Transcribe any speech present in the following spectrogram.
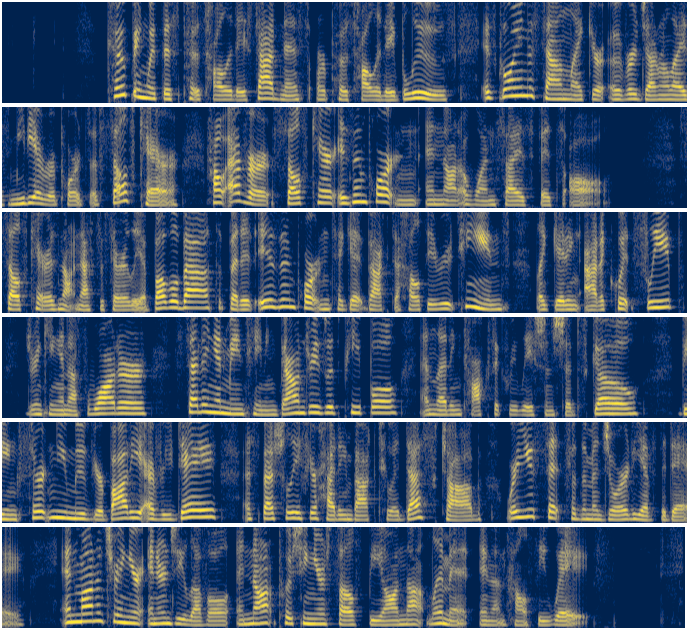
Coping with this post holiday sadness or post holiday blues is going to sound like your overgeneralized media reports of self care. However, self care is important and not a one size fits all. Self care is not necessarily a bubble bath, but it is important to get back to healthy routines like getting adequate sleep, drinking enough water, setting and maintaining boundaries with people, and letting toxic relationships go, being certain you move your body every day, especially if you're heading back to a desk job where you sit for the majority of the day, and monitoring your energy level and not pushing yourself beyond that limit in unhealthy ways.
